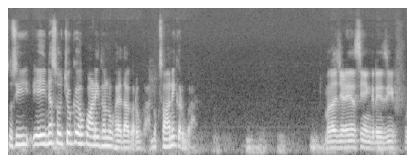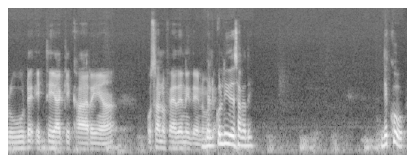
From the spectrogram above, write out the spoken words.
ਤੁਸੀਂ ਇਹ ਨਾ ਸੋਚੋ ਕਿ ਉਹ ਪਾਣੀ ਤੁਹਾਨੂੰ ਫਾਇਦਾ ਕਰੂਗਾ ਨੁਕਸਾਨ ਹੀ ਕਰੂਗਾ। ਮਤਲਬ ਜਿਹੜੇ ਅਸੀਂ ਅੰਗਰੇਜ਼ੀ ਫਰੂਟ ਇੱਥੇ ਆ ਕੇ ਖਾ ਰਹੇ ਆ ਉਹ ਸਾਨੂੰ ਫਾਇਦਾ ਨਹੀਂ ਦੇਣ ਵਾਲੇ। ਬਿਲਕੁਲ ਨਹੀਂ ਦੇ ਸਕਦੇ। ਦੇਖੋ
